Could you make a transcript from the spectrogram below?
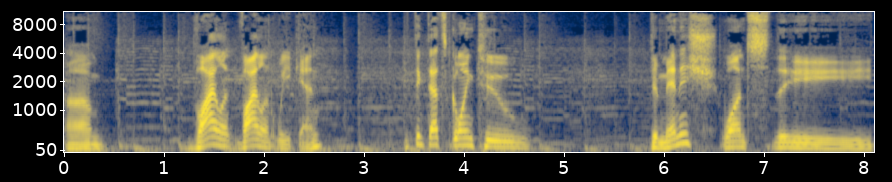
Um, violent, violent weekend. You think that's going to diminish once the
